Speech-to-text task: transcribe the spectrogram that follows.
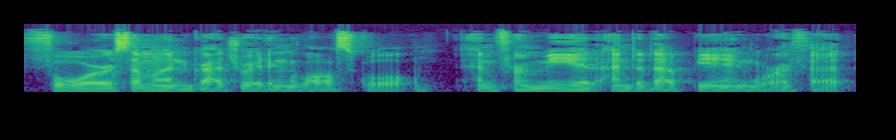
for someone graduating law school. And for me, it ended up being worth it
